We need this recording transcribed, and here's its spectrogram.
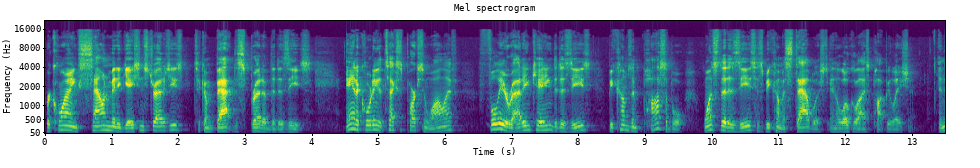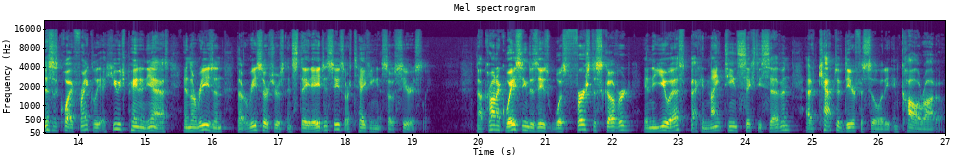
requiring sound mitigation strategies to combat the spread of the disease. And according to Texas Parks and Wildlife, fully eradicating the disease becomes impossible once the disease has become established in a localized population. And this is quite frankly a huge pain in the ass and the reason that researchers and state agencies are taking it so seriously. Now, chronic wasting disease was first discovered in the U.S. back in 1967 at a captive deer facility in Colorado.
